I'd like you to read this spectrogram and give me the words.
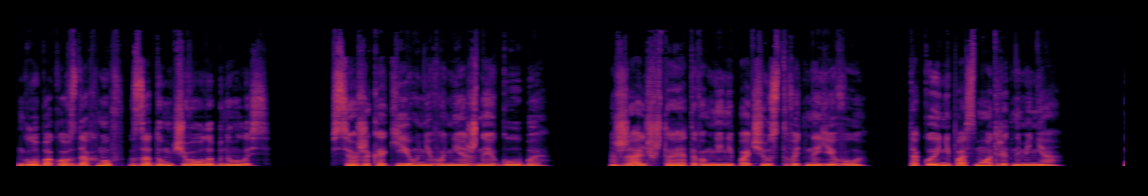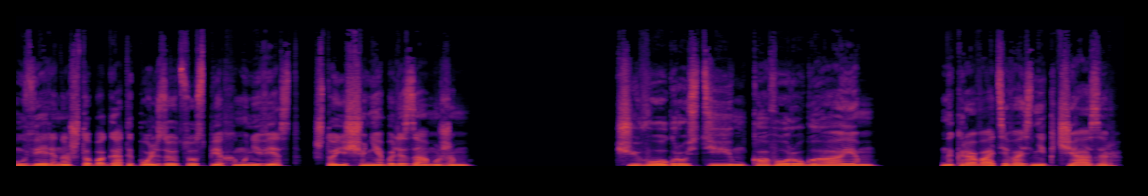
Глубоко вздохнув, задумчиво улыбнулась. Все же какие у него нежные губы. Жаль, что этого мне не почувствовать наяву. Такое не посмотрит на меня. Уверена, что богаты пользуются успехом у невест, что еще не были замужем. «Чего грустим? Кого ругаем?» На кровати возник Чазар.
